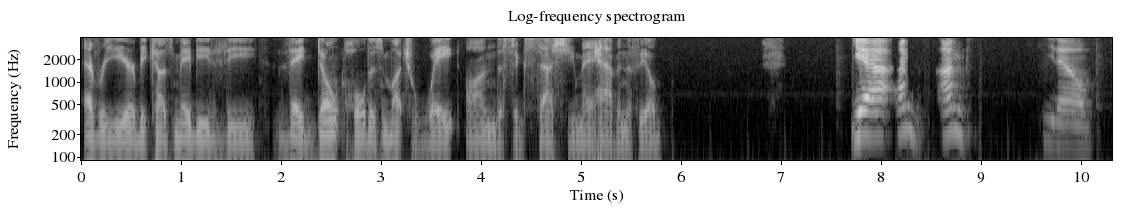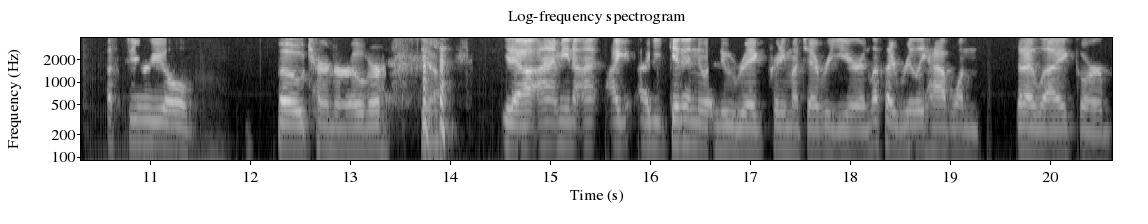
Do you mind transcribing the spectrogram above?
every year because maybe the they don't hold as much weight on the success you may have in the field? Yeah, I'm I'm you know a serial bow turner over. Yeah. yeah, I mean I, I I get into a new rig pretty much every year unless I really have one that I like or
